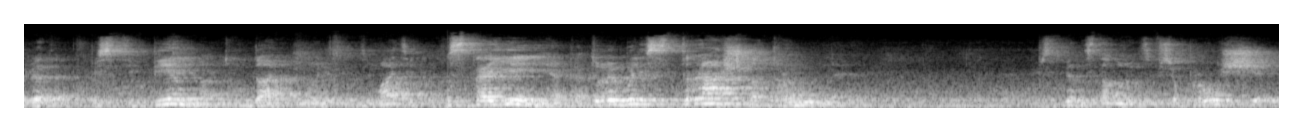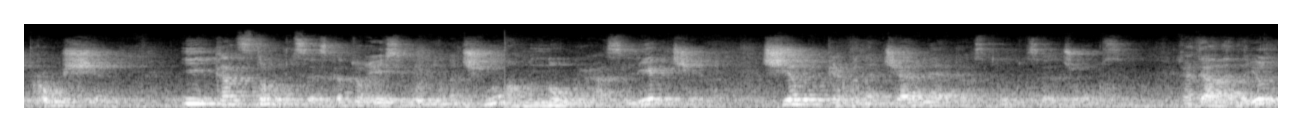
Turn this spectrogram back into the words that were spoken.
Ребята, постепенно трудами многих математиков построения, которые были страшно трудные, постепенно становятся все проще, проще. И конструкция, с которой я сегодня начну, намного раз легче, чем первоначальная конструкция Джонса. Хотя она дает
